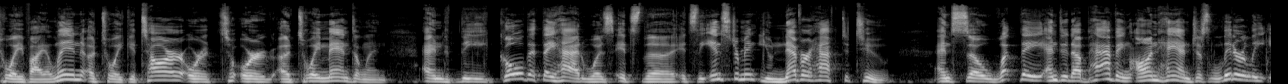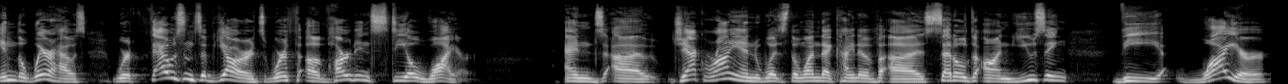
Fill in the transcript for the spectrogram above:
toy violin, a toy guitar, or a to- or a toy mandolin. And the goal that they had was it's the it's the instrument you never have to tune. And so what they ended up having on hand, just literally in the warehouse, were thousands of yards worth of hardened steel wire. And uh, Jack Ryan was the one that kind of uh, settled on using the wire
